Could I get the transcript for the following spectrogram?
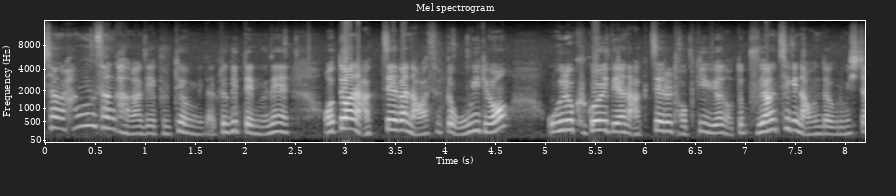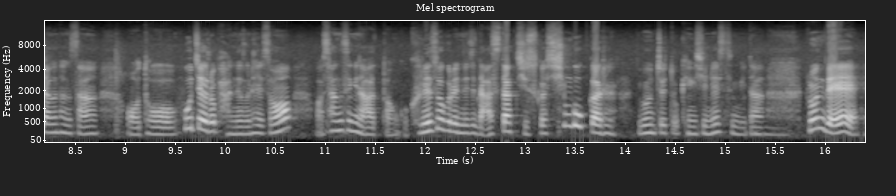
시장을 항상 강하게 불태웁니다. 그렇기 때문에 어떠한 악재가 나왔을 때 오히려 오히려 그거에 대한 악재를 덮기 위한 어떤 부양책이 나온다 그러면 시장은 항상 어, 더 호재로 반응을 해서 어, 상승이 나왔던 거. 그래서 그랬는지 나스닥 지수가 신고가를 이번 주에 또 갱신했습니다. 그런데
